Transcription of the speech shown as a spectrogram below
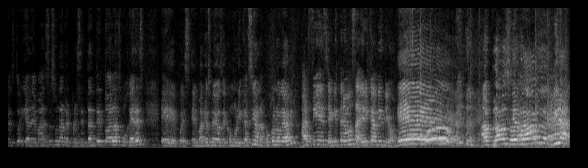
supuesto, y además es una representante de todas las mujeres eh, pues en varios medios de comunicación. ¿A poco no, Gaby? Así es, y aquí tenemos a Erika Vidrio. ¡Eh! ¡Aplausos! ¡Aplausos! Mira,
